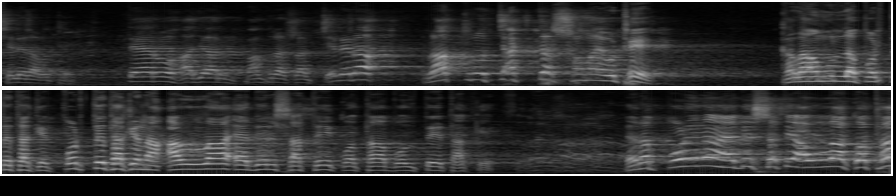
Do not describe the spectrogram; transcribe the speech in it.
ছেলেরা ওঠে। তেরো হাজার মাদ্রাসার ছেলেরা রাত্র চারটার সময় ওঠে। কালামুল্লাহ পড়তে থাকে পড়তে থাকে না, আল্লাহ এদের সাথে কথা বলতে থাকে। এরা পড়ে না, এদের সাথে আল্লাহ কথা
